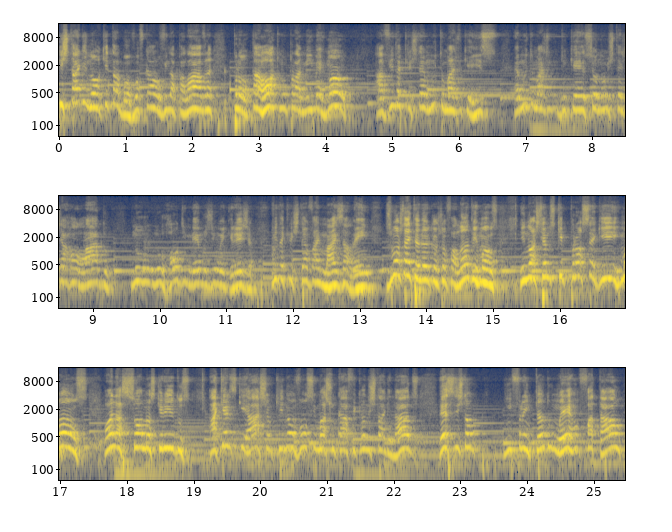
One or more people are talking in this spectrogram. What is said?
estagnou. Aqui tá bom, vou ficar ouvindo a palavra, pronto, tá ótimo para mim, meu irmão. A vida cristã é muito mais do que isso. É muito mais do que o seu nome esteja rolado no, hall de membros de uma igreja. Vida cristã vai mais além. Os irmãos estão entendendo o que eu estou falando, irmãos? E nós temos que prosseguir. Irmãos, olha só, meus queridos. Aqueles que acham que não vão se machucar ficando estagnados, esses estão enfrentando um erro fatal.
